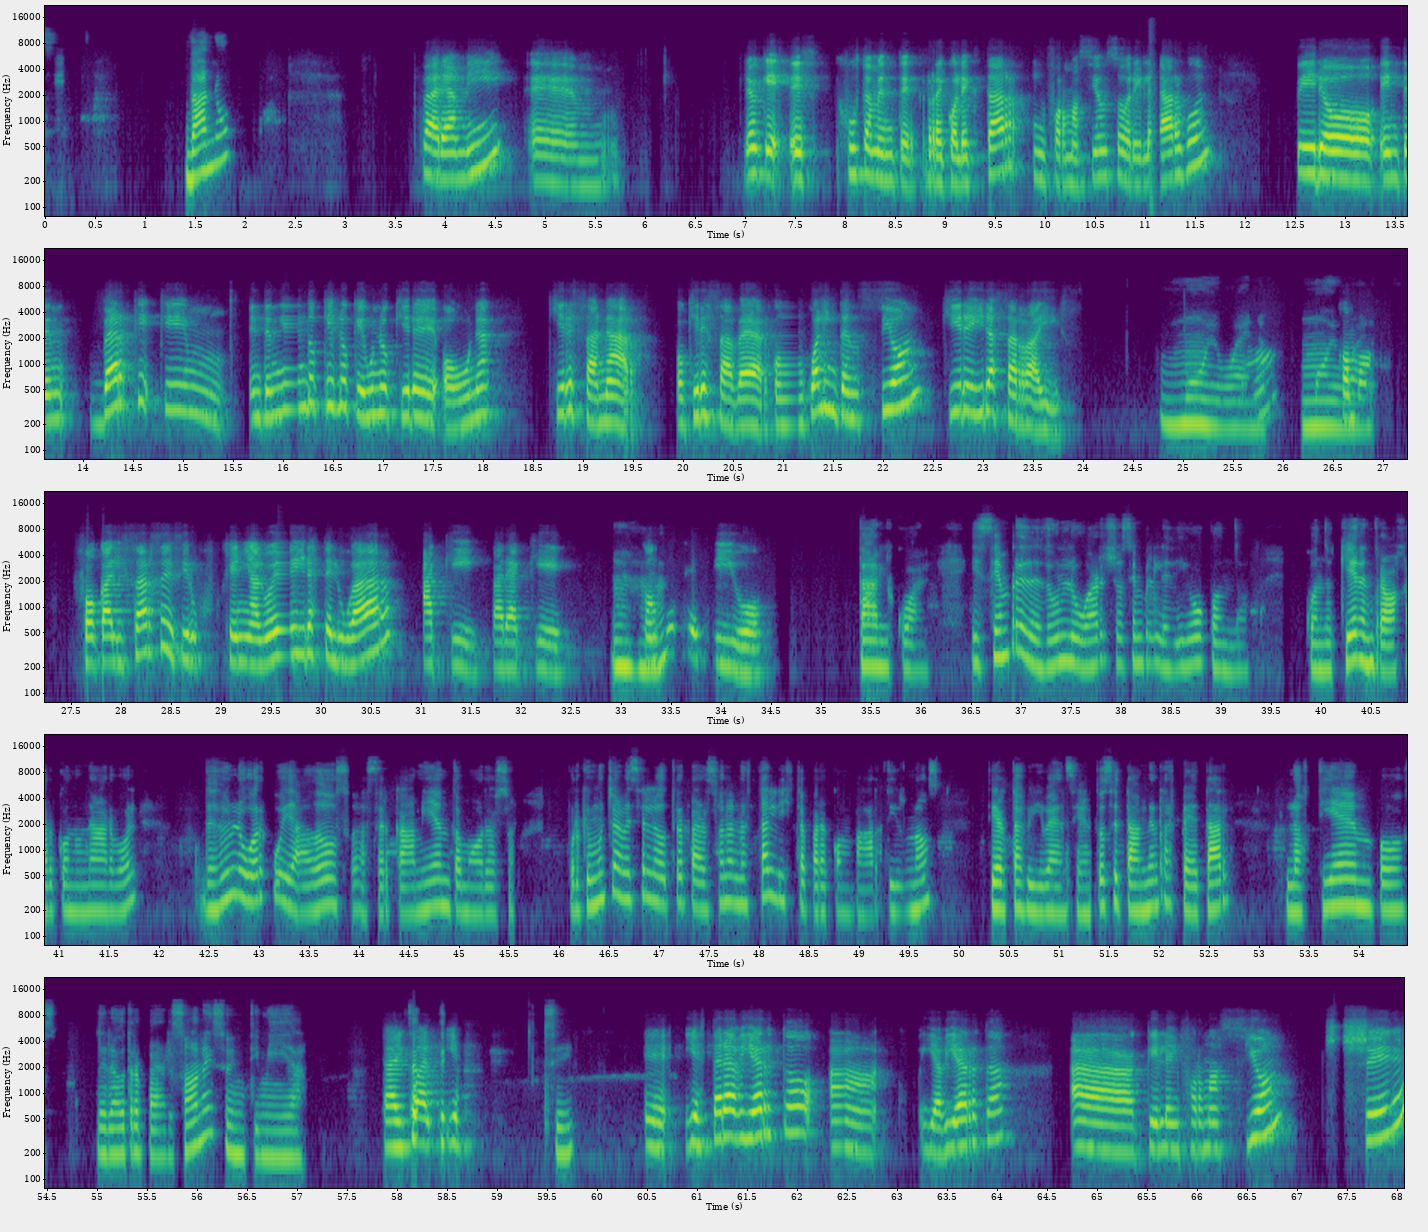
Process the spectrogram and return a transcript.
Danu. Para mí, em, creo que es justamente recolectar información sobre el árbol, pero ver que, mm, entendiendo qué es lo que uno quiere o una quiere sanar o quiere saber, con cuál intención quiere ir a esa raíz. Muy bueno, muy Como bueno. Focalizarse, decir, genial, voy a ir a este lugar, ¿a qué? ¿Para qué? ¿Con qué objetivo? Tal cual. Y siempre desde un lugar, yo siempre les digo cuando, cuando quieren trabajar con un árbol, desde un lugar cuidadoso, de acercamiento amoroso, porque muchas veces la otra persona no está lista para compartirnos ciertas vivencias. Entonces también respetar los tiempos de la otra persona y su intimidad. Tal cual. Y, sí. Eh, y estar abierto y abierta a que la información llegue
